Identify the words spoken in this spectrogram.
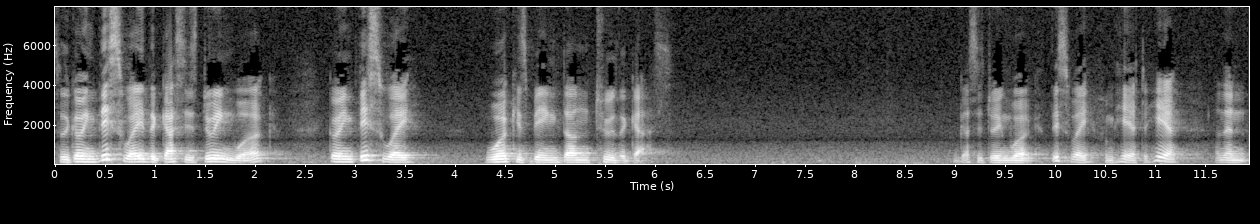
So going this way, the gas is doing work. Going this way, work is being done to the gas. The gas is doing work this way from here to here, and then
